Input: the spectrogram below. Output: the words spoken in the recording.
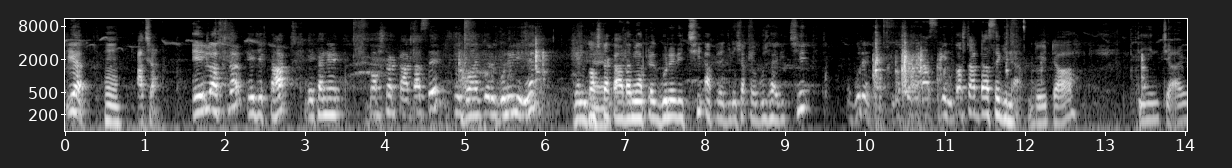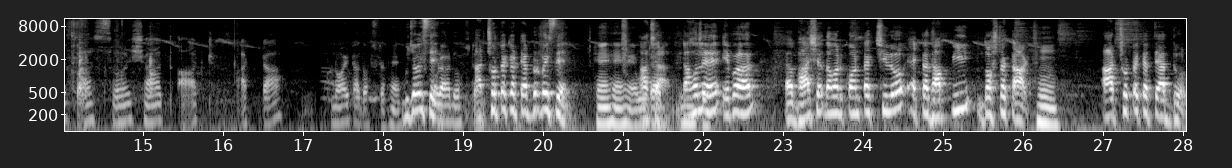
ক্লিয়ার আচ্ছা এইগুলো আপনার এই যে কাঠ এখানে দশটা কাঠ আছে একটু দয়া করে গুনে নিলেন এখানে দশটা কাঠ আমি আপনাকে গুনে দিচ্ছি আপনার জিনিস আপনাকে বুঝাই দিচ্ছি। গুনে দশটা কাঠ আছে কিনা দশটা আটটা আছে কিনা? দুইটা তিন চার পাঁচ ছয় সাত আট আটটা নয়টা দশটা হ্যাঁ। বুঝা পাইছেন? আর ছোট্ট একটা ট্যাবলেট পাইছেন? হ্যাঁ হ্যাঁ হ্যাঁ আচ্ছা তাহলে এবার ভাইয়ের সাথে আমার কন্ট্যাক্ট ছিল একটা ধাপ্পি দশটা হুম। আর ছোট্ট একটা ট্যাব ডোর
